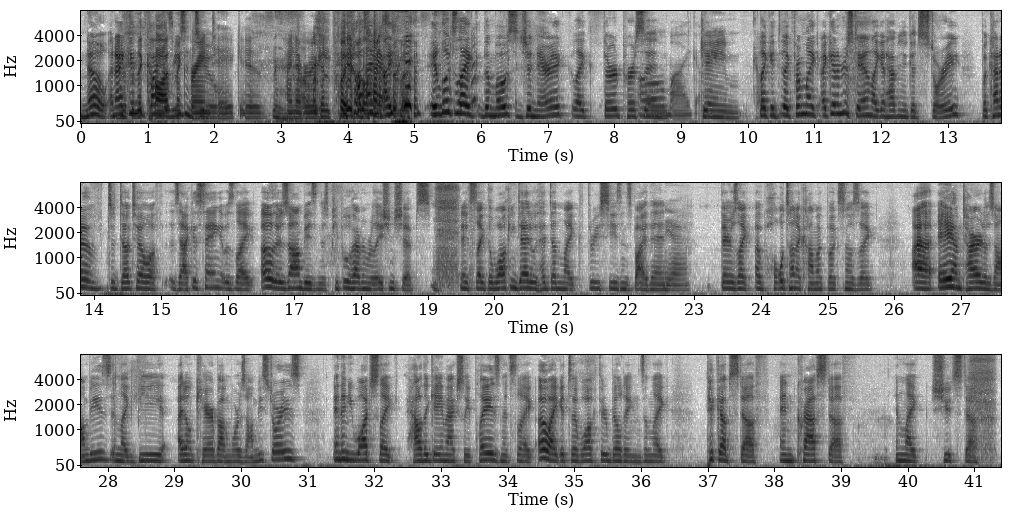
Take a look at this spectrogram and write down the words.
No, and I This is couldn't the find a reason brain to. take is I never even played The Because I Last mean, of I- Us. it looked like the most generic, like third person Oh my god. game. Like it, like from like I can understand like it having a good story, but kind of to dovetail off Zach is saying, it was like, oh, there's zombies and there's people who are having relationships, and it's like The Walking Dead had done like three seasons by then. Yeah. There's like a whole ton of comic books, and I was like, uh, a, I'm tired of zombies, and like B, I don't care about more zombie stories. And then you watch like how the game actually plays, and it's like, oh, I get to walk through buildings and like pick up stuff and craft stuff and like shoot stuff.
